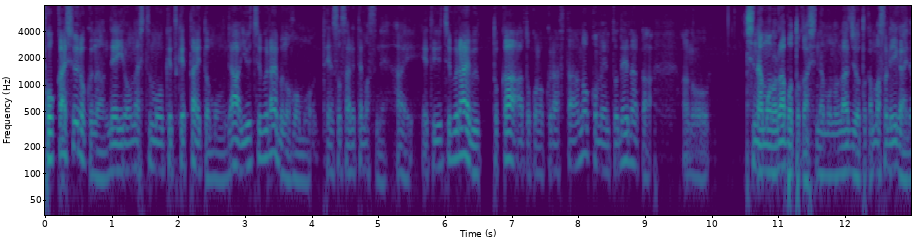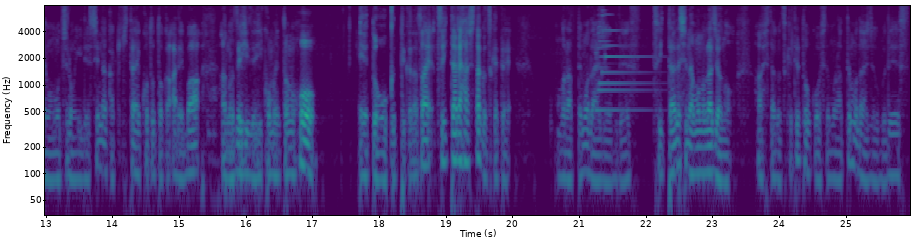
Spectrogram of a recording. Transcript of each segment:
公開収録なんで、いろんな質問を受け付けたいと思うんで、あ、YouTube ライブの方も転送されてますね。はい。えっ、と、YouTube ライブとか、あとこのクラスターのコメントで、なんか、あの、品物ラボとか品物ラジオとか、まあ、それ以外でももちろんいいですし、なんか聞きたいこととかあれば、あの、ぜひぜひコメントの方、えっ、と、送ってください。ツイッターでハッシュタグつけてもらっても大丈夫です。ツイッターで品物ラジオのハッシュタグつけて投稿してもらっても大丈夫です。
